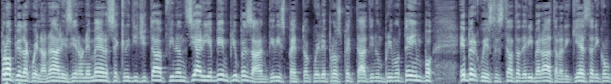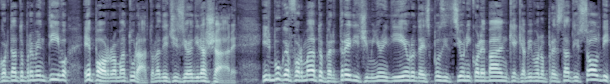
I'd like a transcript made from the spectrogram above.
Proprio da quell'analisi erano emerse criticità finanziarie ben più pesanti rispetto a quelle prospettate in un primo tempo e per questo è stato stata deliberata la richiesta di concordato preventivo e Porro ha maturato la decisione di lasciare. Il buco è formato per 13 milioni di euro da esposizioni con le banche che avevano prestato i soldi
